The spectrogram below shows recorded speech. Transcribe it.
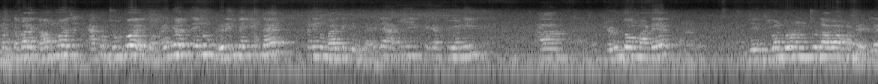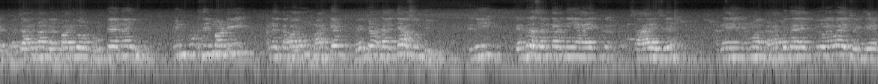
પણ તમારા ગામમાં જ આખું જૂથ હોય તો અહીંયા જ એનું ગ્રેડિંગ પેકિંગ થાય અને એનું માર્કેટિંગ થાય. એટલે આખી એફપીઓની આ ખેડૂતો માટે જે જીવન ધોરણ ઊંચું લાવવા માટે, એટલે બજારના વેપારીઓ લૂંટે નહીં. ઇનપુટથી માંડી અને તમારું માર્કેટ વેચાણ થાય ત્યાં સુધી. એની કેન્દ્ર સરકારની આ એક સહાય છે. અને એમાં ઘણા બધા એપીઓ એવાય છે કે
